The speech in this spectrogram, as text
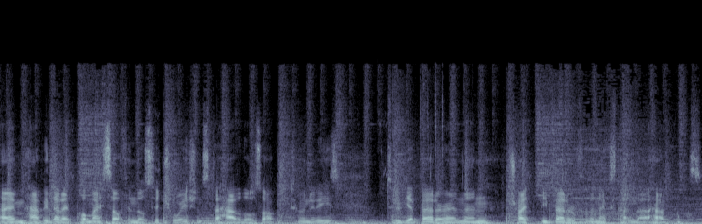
I'm happy that I put myself in those situations to have those opportunities to get better and then try to be better for the next time that happens.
